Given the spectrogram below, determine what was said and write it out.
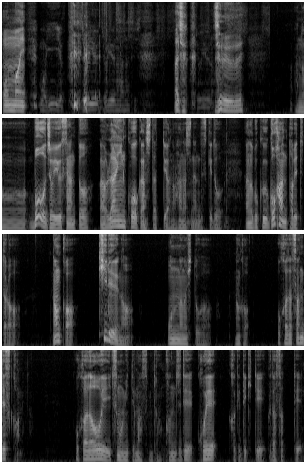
ほんまに。もういいよ。女優 女優の話して。あじゃ女優のね。あのー某女優さんとあの LINE 交換したっていうあの話なんですけどあの僕ご飯食べてたらなんか綺麗な女の人がなんか「岡田さんですか?」みたいな「岡田大江いつも見てます」みたいな感じで声かけてきてくださって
